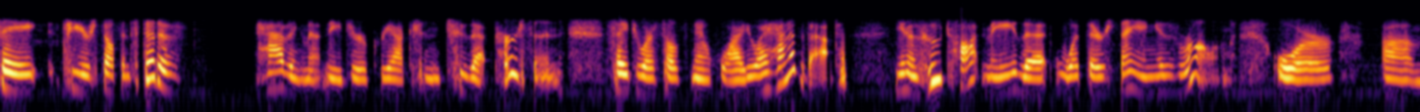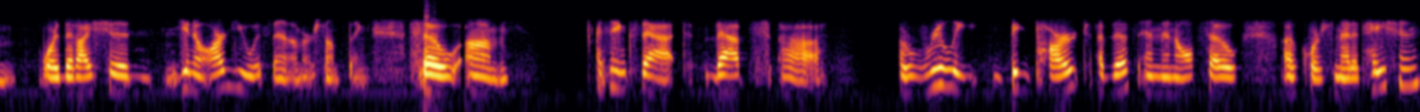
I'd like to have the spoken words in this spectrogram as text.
say to yourself instead of having that knee jerk reaction to that person, say to ourselves, now why do I have that? You know, who taught me that what they're saying is wrong? Or um, or that I should, you know, argue with them or something. So um, I think that that's uh, a really big part of this, and then also, of course, meditation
